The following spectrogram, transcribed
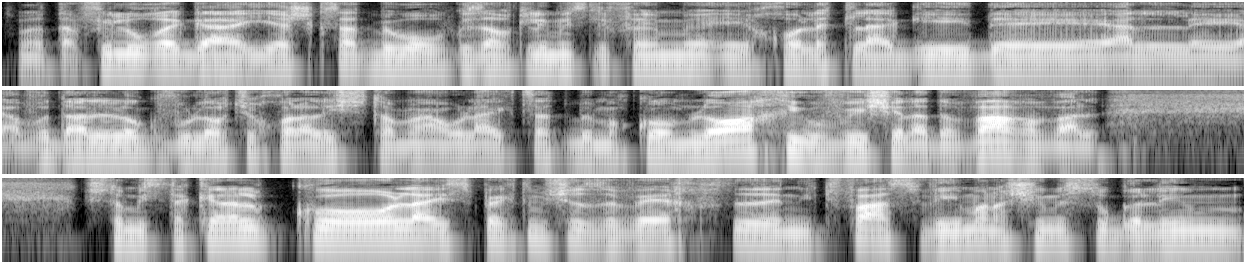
זאת אומרת, אפילו רגע, יש קצת ב-work without limits לפעמים אה, יכולת להגיד אה, על אה, עבודה ללא גבולות שיכולה להשתמע אולי קצת במקום לא החיובי של הדבר, אבל כשאתה מסתכל על כל האספקטים של זה ואיך זה נתפס, ואם אנשים מסוגלים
